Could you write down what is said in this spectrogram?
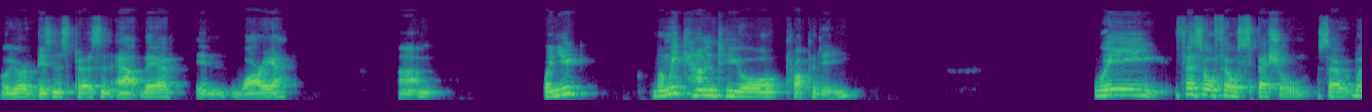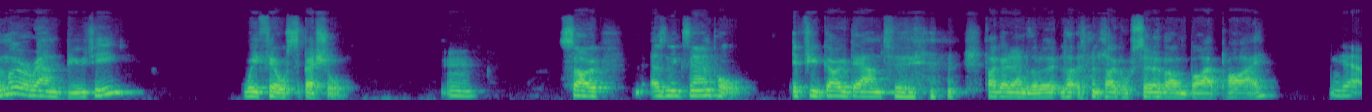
or you're a business person out there in Warrior, um, when you when we come to your property, we first of all feel special. So when we're around beauty, we feel special. Mm. So, as an example, if you go down to, if I go down to the lo- local servo and buy a pie, Yeah.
